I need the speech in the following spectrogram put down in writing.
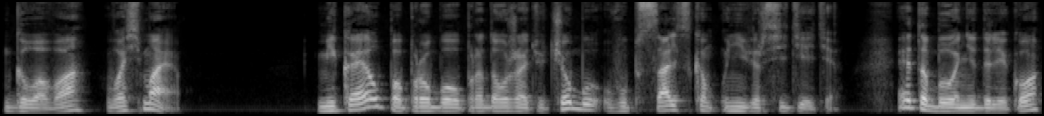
Глава 8. Микаэл попробовал продолжать учебу в Упсальском университете. Это было недалеко,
